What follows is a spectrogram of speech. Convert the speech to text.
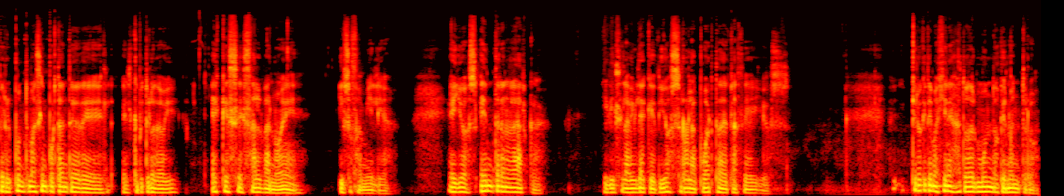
Pero el punto más importante del capítulo de hoy es que se salva Noé y su familia. Ellos entran al arca y dice la Biblia que Dios cerró la puerta detrás de ellos. Quiero que te imagines a todo el mundo que no entró.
